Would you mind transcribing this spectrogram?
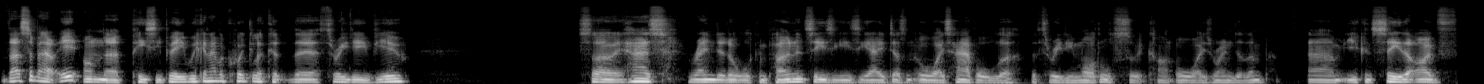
that's about it on the PCB. We can have a quick look at the 3D view. So it has rendered all the components. Easy EasyEDA doesn't always have all the, the 3D models, so it can't always render them. Um, you can see that I've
